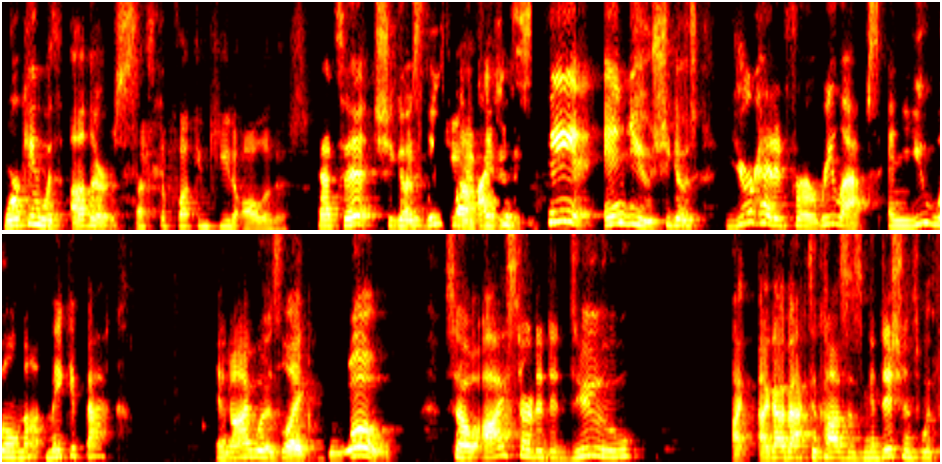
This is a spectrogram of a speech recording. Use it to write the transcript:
Working with others. That's the fucking key to all of this. That's it. She goes, Lisa, I can see it in you. She goes, You're headed for a relapse and you will not make it back. And I was like, Whoa. So I started to do, I, I got back to causes and conditions with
